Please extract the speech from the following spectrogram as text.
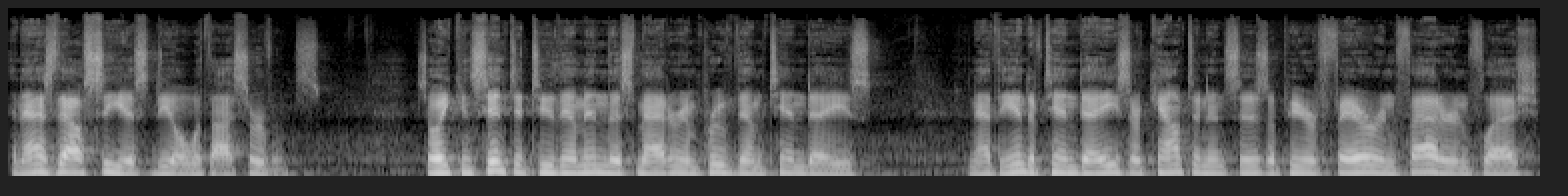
And as thou seest, deal with thy servants. So he consented to them in this matter and proved them ten days. And at the end of ten days, their countenances appeared fairer and fatter in flesh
